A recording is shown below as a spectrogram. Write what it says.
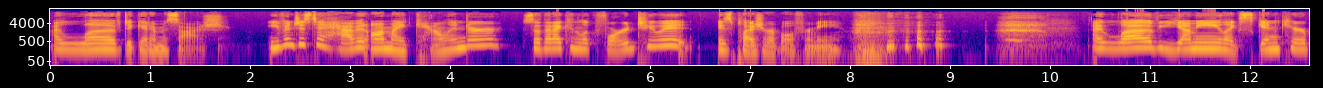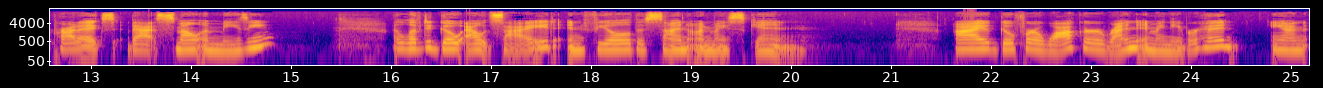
I love to get a massage. Even just to have it on my calendar so that I can look forward to it is pleasurable for me. I love yummy, like skincare products that smell amazing. I love to go outside and feel the sun on my skin. I go for a walk or a run in my neighborhood and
